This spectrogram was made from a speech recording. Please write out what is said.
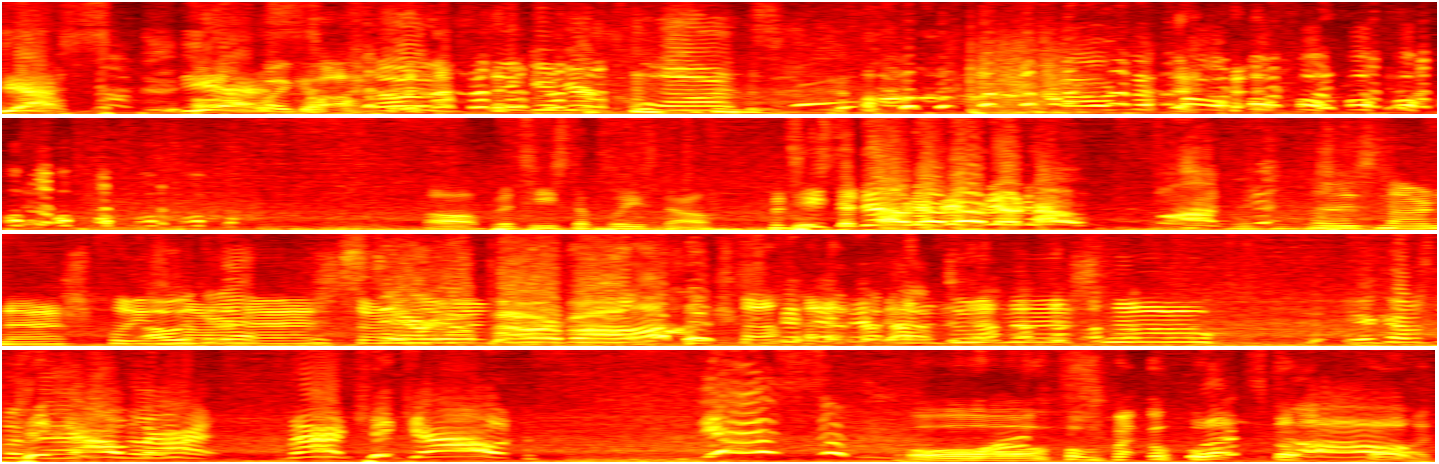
Yes! Yes! Oh my god. No, think of your quads. Oh no! Oh, Batista, please no. Batista, no, no, no, no, no! Fuck! Please, no, Nash. Please, Oh, no, look at that Nash. Stereo do it. powerbomb. Don't do it, Nash. No. Here comes the Kick Nash out, knife. Matt! Matt, kick out! Yes! Oh What? my. What Let's the go. fuck?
